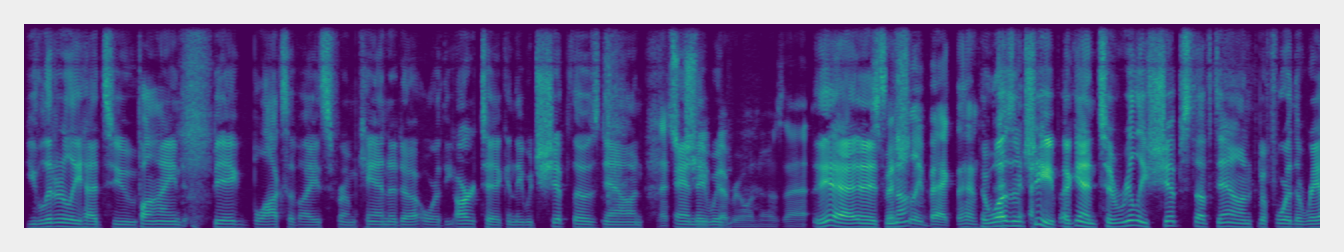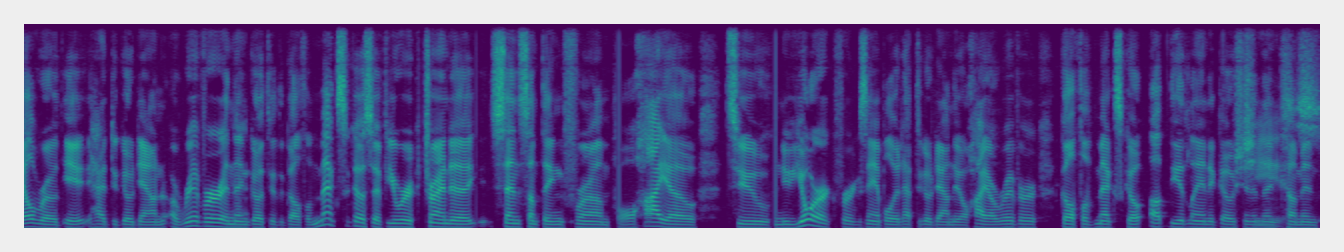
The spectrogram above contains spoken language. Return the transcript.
you literally had to find big blocks of ice from canada or the arctic and they would ship those down That's and cheap. they would- Everyone knows that. yeah and it's not Especially back then. it wasn't cheap. Again, to really ship stuff down before the railroad, it had to go down a river and then go through the Gulf of Mexico. So if you were trying to send something from Ohio to New York, for example, it'd have to go down the Ohio River, Gulf of Mexico, up the Atlantic Ocean, and then come in Jesus.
